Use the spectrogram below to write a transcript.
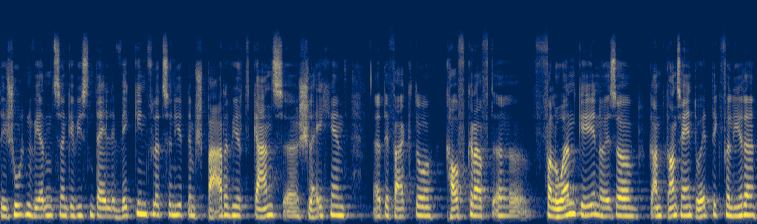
die Schulden werden zu einem gewissen Teil weginflationiert. Dem Sparer wird ganz schleichend de facto Kaufkraft verloren gehen. Also ganz, ganz eindeutig Verlierer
